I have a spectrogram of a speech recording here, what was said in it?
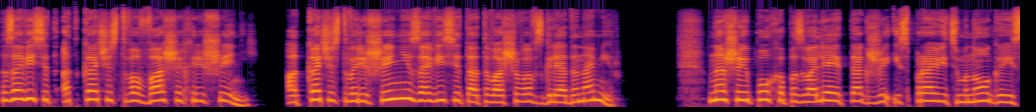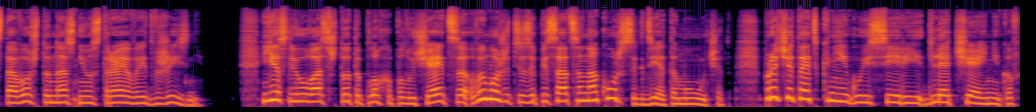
зависит от качества ваших решений, а качество решений зависит от вашего взгляда на мир. Наша эпоха позволяет также исправить многое из того, что нас не устраивает в жизни. Если у вас что-то плохо получается, вы можете записаться на курсы, где этому учат, прочитать книгу из серии «Для чайников»,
